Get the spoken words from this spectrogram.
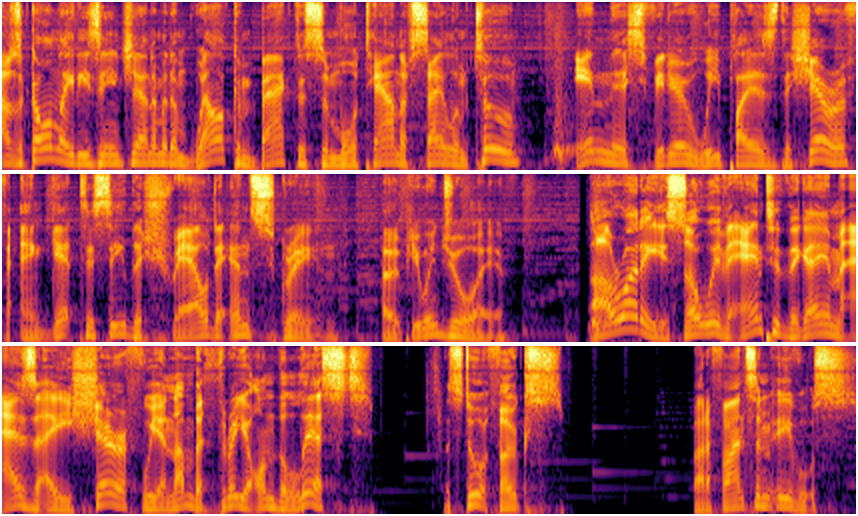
How's it going, ladies and gentlemen, and welcome back to some more Town of Salem 2. In this video, we play as the Sheriff and get to see the Shroud and Screen. Hope you enjoy. Alrighty, so we've entered the game as a Sheriff. We are number 3 on the list. Let's do it, folks. Gotta find some evils.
